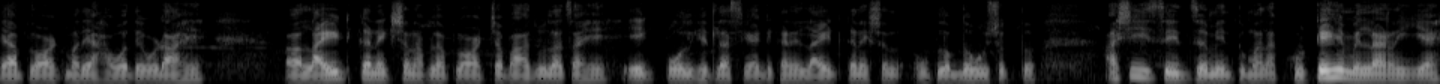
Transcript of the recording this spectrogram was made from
या प्लॉटमध्ये हवं तेवढं आहे. लाइट कनेक्शन आपल्या प्लॉटच्या बाजूलाच आहे. एक पोल घेतल्यास या ठिकाणी लाइट कनेक्शन उपलब्ध होऊ शकतं. अशी ही शेत जमीन तुम्हाला कुठेही मिळणार नाही आहे.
